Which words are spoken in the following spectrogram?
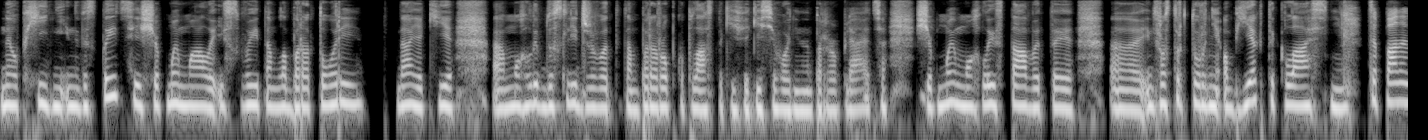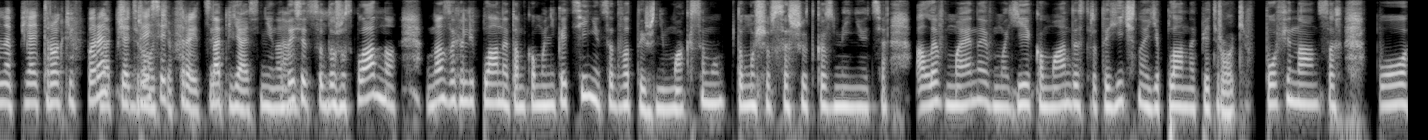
необхідні інвестиції, щоб ми мали і свої там лабораторії да, які е, могли б досліджувати там переробку пластиків, які сьогодні не переробляються, щоб ми могли ставити е, інфраструктурні об'єкти класні. Це плани на 5 років вперед, на 5 чи 10-30? На 5, ні, на 10 це дуже складно. У нас взагалі плани там комунікаційні це два тижні максимум, тому що все швидко змінюється. Але в мене, в моєї команди стратегічно є план на 5 років по фінансах, по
